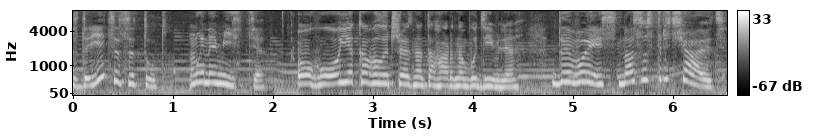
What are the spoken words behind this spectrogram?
Здається, це тут. Ми на місці. Ого, яка величезна та гарна будівля. Дивись, нас зустрічають.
